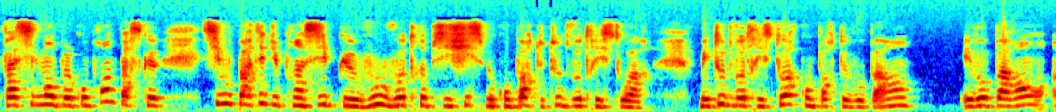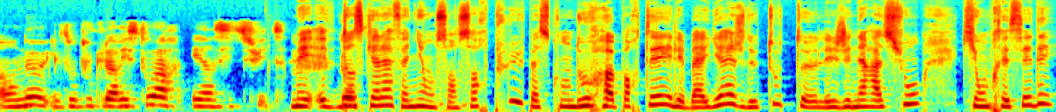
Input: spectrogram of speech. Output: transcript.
facilement, on peut le comprendre parce que si vous partez du principe que vous, votre psychisme comporte toute votre histoire, mais toute votre histoire comporte vos parents, et vos parents, en eux, ils ont toute leur histoire, et ainsi de suite. Mais dans ce cas-là, Fanny, on s'en sort plus parce qu'on doit apporter les bagages de toutes les générations qui ont précédé.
